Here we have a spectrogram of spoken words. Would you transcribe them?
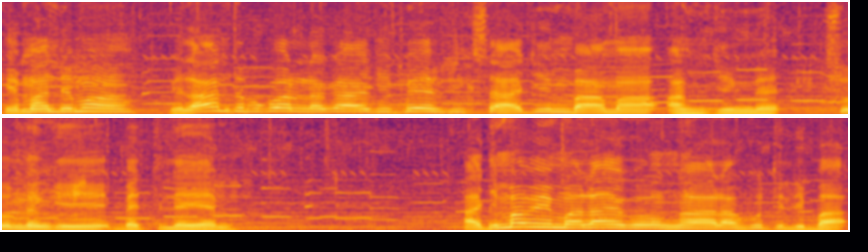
kemandima bilan tibgol laga gi be fiksaji mbama am jingne sullungi betlehem ajima wi malaigo ngala hutili ba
